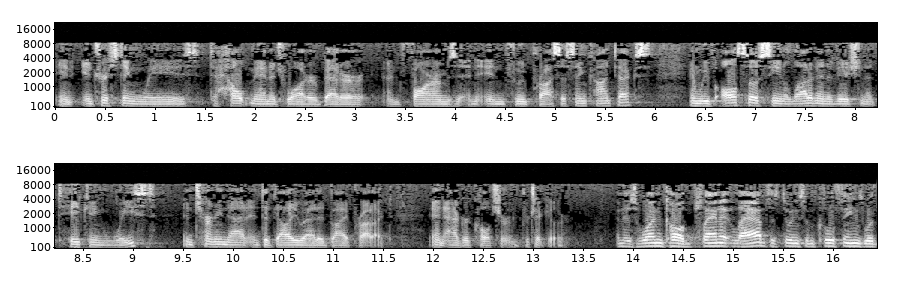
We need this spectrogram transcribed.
in interesting ways to help manage water better in farms and in food processing contexts. And we've also seen a lot of innovation at taking waste and turning that into value added byproduct in agriculture in particular. And there's one called Planet Labs that's doing some cool things with,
